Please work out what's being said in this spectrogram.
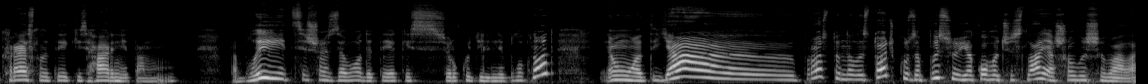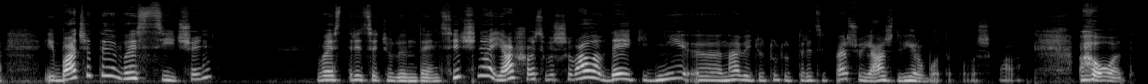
креслити якісь гарні там таблиці, щось заводити, якийсь рукодільний блокнот. От, я е, просто на листочку записую, якого числа я що вишивала. І бачите, весь січень, весь 31 день січня я щось вишивала в деякі дні, е, навіть отут, от 31 я аж дві роботи повишивала. От.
